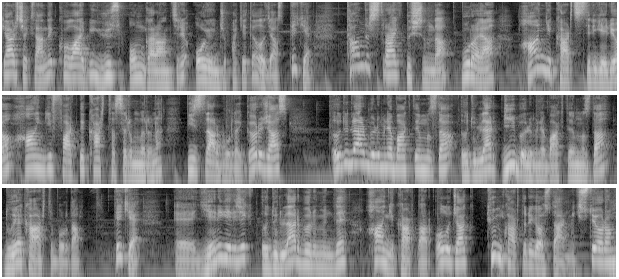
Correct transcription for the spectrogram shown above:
Gerçekten de kolay bir 110 garantili oyuncu paketi alacağız. Peki Thunder Strike dışında buraya hangi kart stili geliyor? Hangi farklı kart tasarımlarını bizler burada göreceğiz? Ödüller bölümüne baktığımızda, ödüller bir bölümüne baktığımızda Due kartı burada. Peki e, yeni gelecek ödüller bölümünde hangi kartlar olacak? Tüm kartları göstermek istiyorum.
